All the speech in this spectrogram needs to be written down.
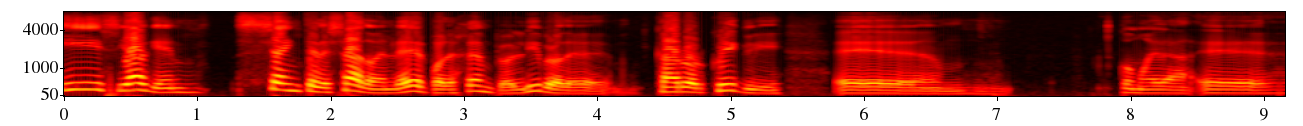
Y si alguien se ha interesado en leer, por ejemplo, el libro de Carol Quigley, eh, ¿cómo era? Eh,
